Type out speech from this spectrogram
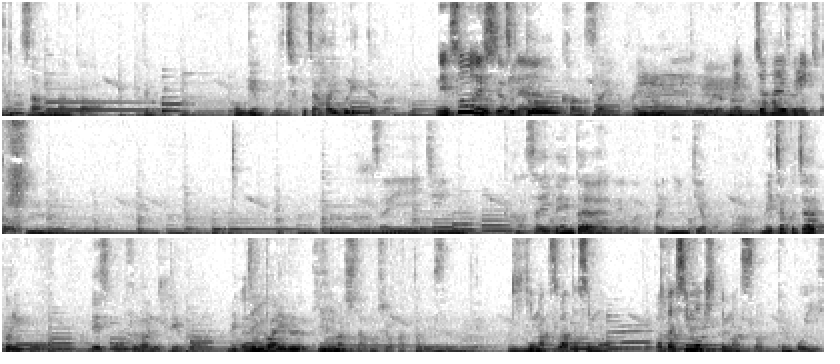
山さんのなんかでも方言もめちゃくちゃハイブリッドやからな。ねそうですよこっちねと関西のハイブリッドやから。うん。めっちゃハイブリッド。うん。関西人関西弁界はやっぱり人気やもんな。めちゃくちゃやっぱりこうレスポンスがあるっていうかめっちゃ言われる、聞きました、面白かったですって、聞きます私も。私も聞きます。テンポいいし。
